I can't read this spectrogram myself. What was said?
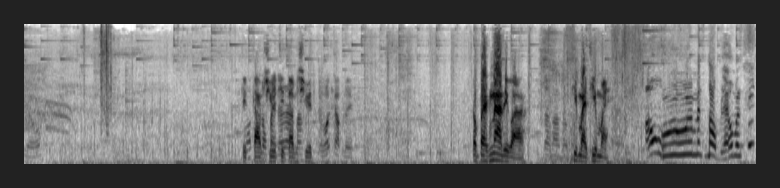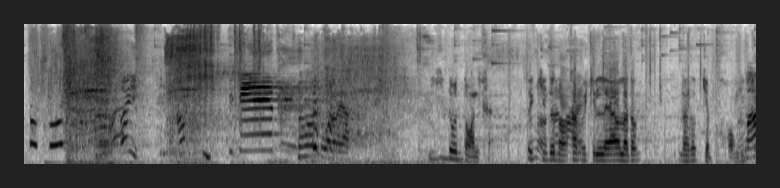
เดี๋ยวติดตามชีวิตลงไปติดตามชีวิต หรือว่ากลับเลย ก็แปลงหน้าดีกว่าไปๆๆที่ใหม่ที่ใหม่เอ้าอุ้ยมันตบแล้วมันให้ตบกูเฮ้ย เอ้าพี่เกดเออตัวอะไรอะอีโดนหนอนค่ะได้กินโดนหนอนข้ามไปกินแล้ว เราต้อง เราต้องเก็บของมา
